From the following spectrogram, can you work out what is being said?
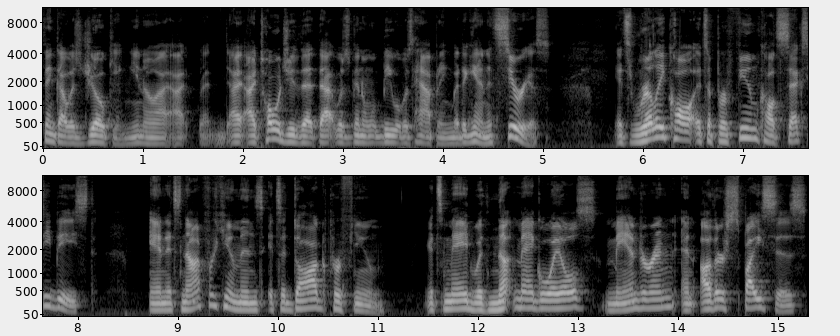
think I was joking. You know, I I, I told you that that was gonna be what was happening. But again, it's serious. It's really called. It's a perfume called Sexy Beast, and it's not for humans. It's a dog perfume. It's made with nutmeg oils, mandarin, and other spices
